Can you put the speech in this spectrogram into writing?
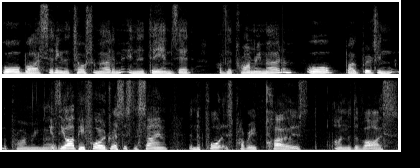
or by setting the Telstra modem in the DMZ of the primary modem or by bridging the primary modem. If the IP4 address is the same then the port is probably closed on the device.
